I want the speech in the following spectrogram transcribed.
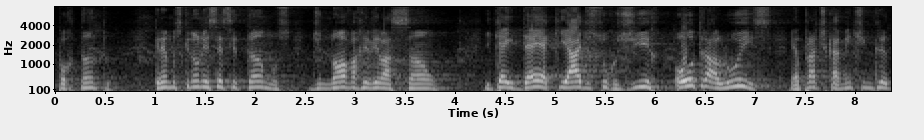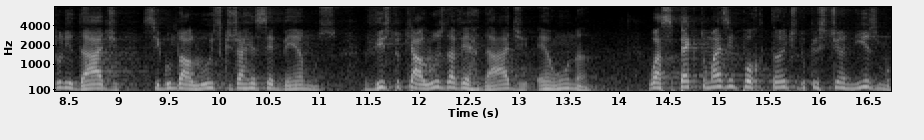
Portanto, cremos que não necessitamos de nova revelação e que a ideia que há de surgir outra luz é praticamente incredulidade, segundo a luz que já recebemos, visto que a luz da verdade é una. O aspecto mais importante do cristianismo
